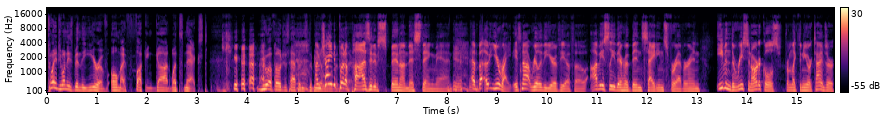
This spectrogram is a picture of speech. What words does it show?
2020 has been the year of oh my fucking god, what's next? UFO just happens to be. I'm trying to put a there. positive spin on this thing, man. Uh, but uh, you're right. It's not really the year of the UFO. Obviously, there have been sightings forever, and even the recent articles from like the New York Times are,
